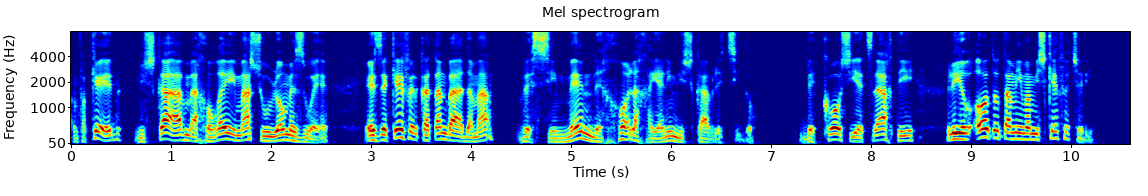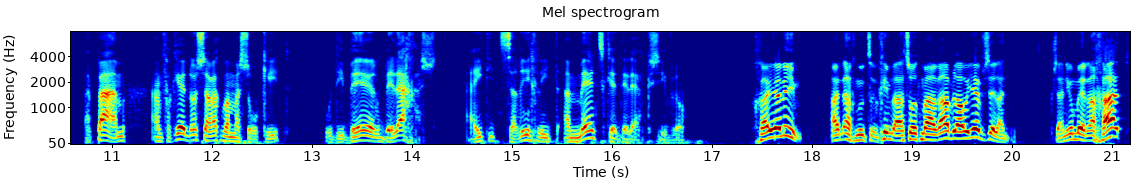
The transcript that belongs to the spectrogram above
המפקד נשכב מאחורי משהו לא מזוהה, איזה כפל קטן באדמה, וסימן לכל החיילים לשכב לצידו. בקושי הצלחתי לראות אותם עם המשקפת שלי. הפעם המפקד לא שרק במשרוקית, הוא דיבר בלחש. הייתי צריך להתאמץ כדי להקשיב לו. חיילים, אנחנו צריכים לעשות מערב לאויב שלנו. כשאני אומר אחת,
